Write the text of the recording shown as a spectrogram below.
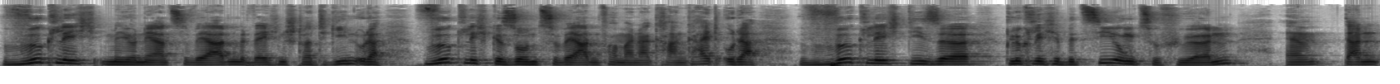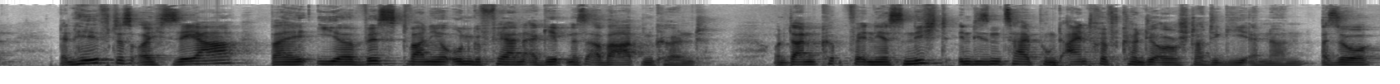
wirklich Millionär zu werden, mit welchen Strategien oder wirklich gesund zu werden von meiner Krankheit oder wirklich diese glückliche Beziehung zu führen, äh, dann dann hilft es euch sehr, weil ihr wisst, wann ihr ungefähr ein Ergebnis erwarten könnt. Und dann, wenn ihr es nicht in diesem Zeitpunkt eintrifft, könnt ihr eure Strategie ändern. Also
